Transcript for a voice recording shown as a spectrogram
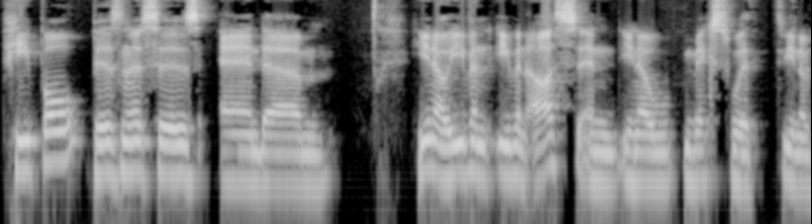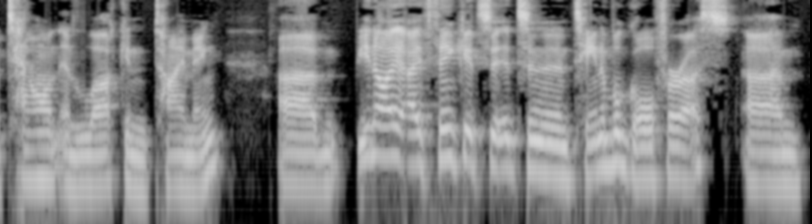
people, businesses, and um, you know, even even us, and you know, mixed with you know talent and luck and timing. Um, you know, I, I, think it's it's an attainable goal for us. Um,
